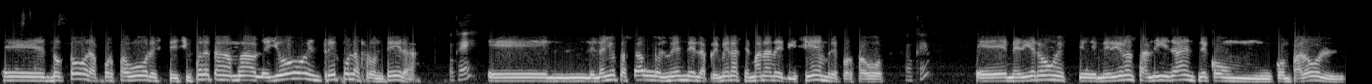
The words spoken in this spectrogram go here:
Eh, doctora, por favor, este, si fuera tan amable, yo entré por la frontera Okay. el, año pasado, el mes de la primera semana de diciembre, por favor. Okay. Eh, me dieron este me dieron salida entré con, con parol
